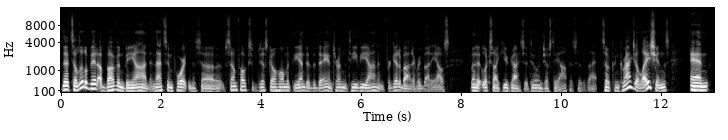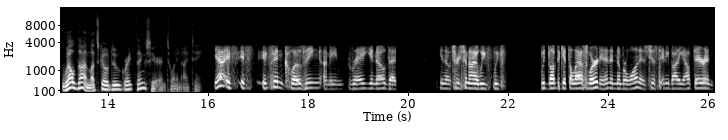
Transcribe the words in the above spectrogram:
that's a little bit above and beyond, and that's important. Uh, some folks just go home at the end of the day and turn the TV on and forget about everybody else. But it looks like you guys are doing just the opposite of that. So, congratulations and well done. Let's go do great things here in 2019. Yeah, if if if in closing, I mean, Ray, you know that you know Teresa and I we've we've we'd love to get the last word in, and number one is just anybody out there and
